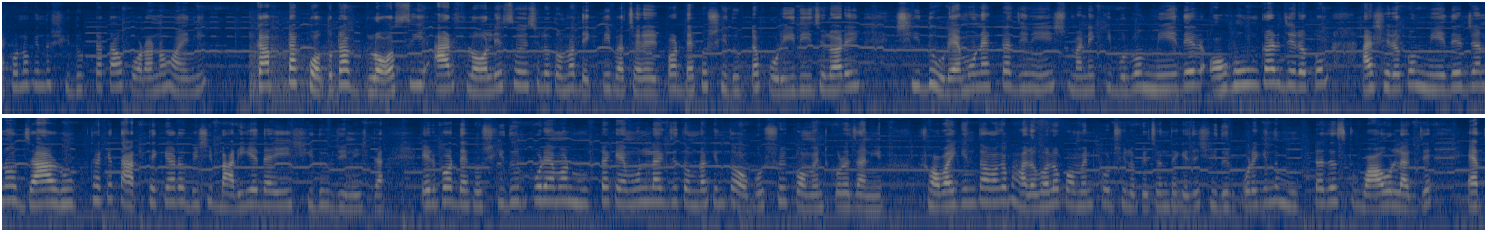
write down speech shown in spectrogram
এখনও কিন্তু সিঁদুরটা তাও পরানো হয়নি। মেকআপটা কতটা গ্লসি আর ফ্ললেস হয়েছিল তোমরা দেখতেই পাচ্ছ। আর এরপর দেখো সিঁদুরটা পরিয়ে দিয়েছিল। আর এই সিঁদুর এমন একটা জিনিস মানে কি বলব, মেয়েদের অহংকার যেরকম, আর সেরকম মেয়েদের যেন যা রূপ থাকে তার থেকে আরও বেশি বাড়িয়ে দেয় এই সিঁদুর জিনিসটা। এরপর দেখো সিঁদুর পরে আমার মুখটা কেমন লাগছে তোমরা কিন্তু অবশ্যই কমেন্ট করে জানিও। সবাই কিন্তু আমাকে ভালো ভালো কমেন্ট করছিল পেছন থেকে যে সিঁদুর পরে কিন্তু মুখটা জাস্ট ওয়াও লাগছে। এত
